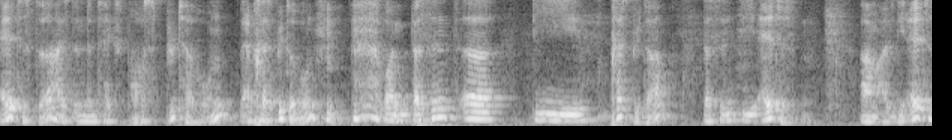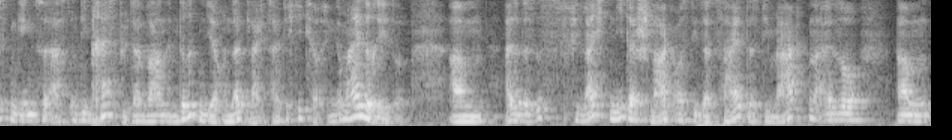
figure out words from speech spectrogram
Älteste heißt in dem Text Prosbyteron, äh, Presbyteron. Und das sind äh, die Presbyter, das sind die Ältesten. Ähm, also die Ältesten gingen zuerst und die Presbyter waren im dritten Jahrhundert gleichzeitig die Kirchengemeinderäte. Ähm, also das ist vielleicht ein Niederschlag aus dieser Zeit, dass die merkten also, ähm,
